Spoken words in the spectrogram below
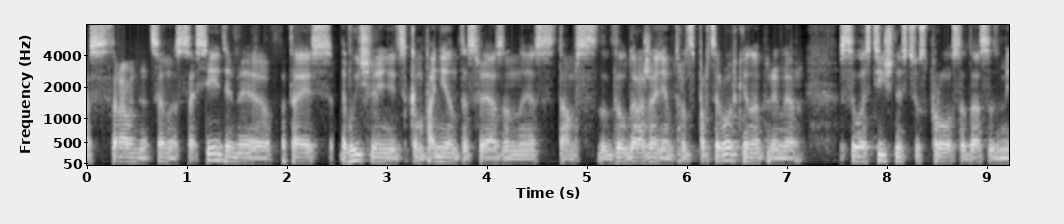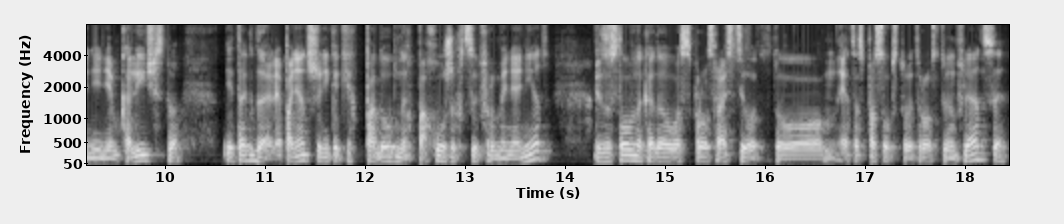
сравнивая цены с соседями, пытаясь вычленить компоненты, связанные с, там, с удорожанием транспортировки, например, с эластичностью спроса, да, с изменением количества и так далее. Понятно, что никаких подобных похожих цифр у меня нет. Безусловно, когда у вас спрос растет, то это способствует росту инфляции.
